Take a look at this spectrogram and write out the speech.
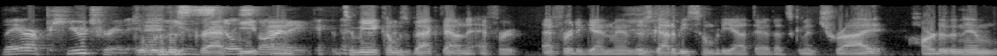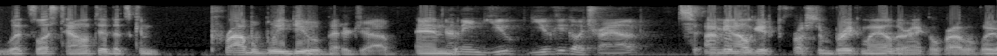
They are putrid. Go and to the he's scrap still heap, starting. man. to me, it comes back down to effort. Effort again, man. There's got to be somebody out there that's going to try harder than him, that's less talented, that's can probably do a better job. And I mean, you you could go try out, I mean, I'll get crushed and break my other ankle probably.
